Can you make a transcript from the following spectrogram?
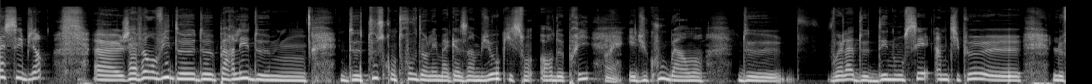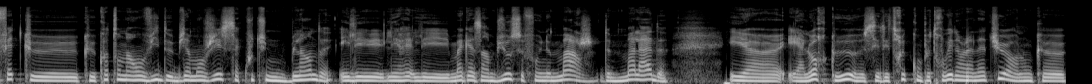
assez bien. Euh, J'avais envie de, de parler de, de tout ce qu'on trouve dans les magasins bio qui sont hors de prix. Ouais. Et du coup, ben, de voilà, de dénoncer un petit peu euh, le fait que, que quand on a envie de bien manger, ça coûte une blinde et les, les, les magasins bio se font une marge de malade. Et, euh, et alors que euh, c'est des trucs qu'on peut trouver dans la nature. Donc, euh,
